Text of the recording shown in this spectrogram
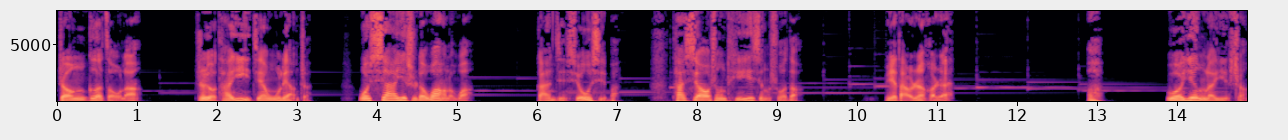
整个走廊只有他一间屋亮着，我下意识的望了望，赶紧休息吧。他小声提醒说道：“别打扰任何人。”啊，我应了一声，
